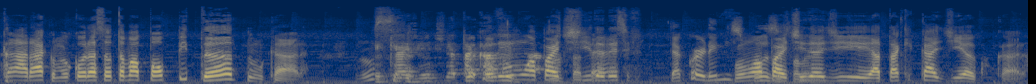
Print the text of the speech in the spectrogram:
Caraca, meu coração tava palpitando, cara. Não É que sei. a gente já tá Foi calejado. uma partida até- desse. Até acordei minha Foi esposa uma partida falando. de ataque cardíaco, cara.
